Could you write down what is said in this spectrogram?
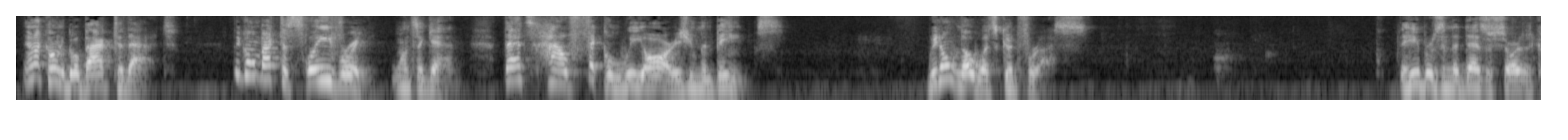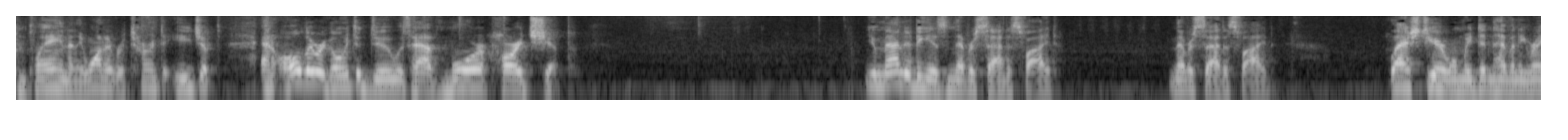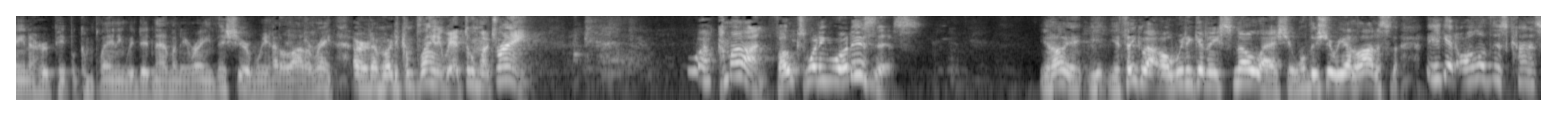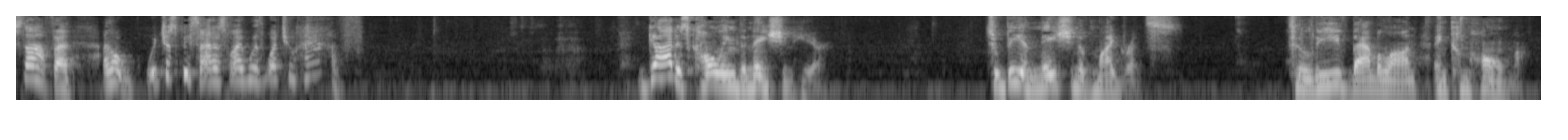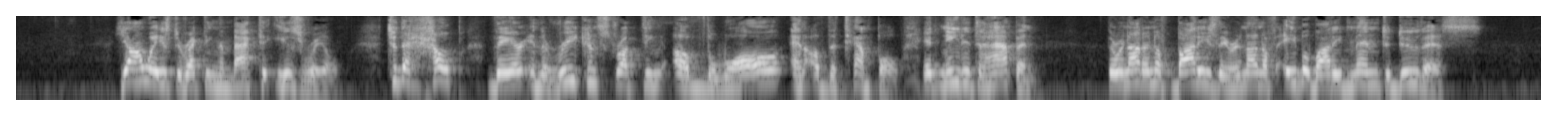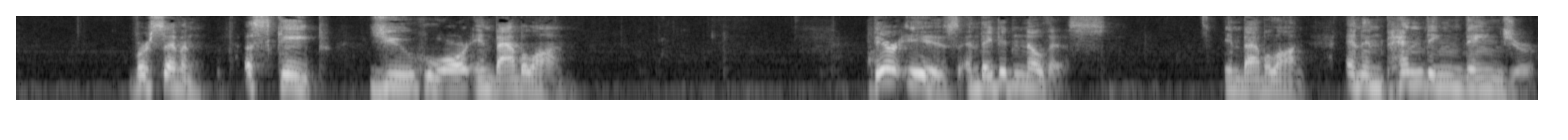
They're not going to go back to that. They're going back to slavery once again. That's how fickle we are as human beings. We don't know what's good for us. The Hebrews in the desert started to complain and they wanted to return to Egypt. And all they were going to do was have more hardship. humanity is never satisfied. Never satisfied. Last year, when we didn't have any rain, I heard people complaining we didn't have any rain. This year, when we had a lot of rain, I heard everybody complaining we had too much rain. Well, come on, folks. What, what is this? You know, you, you, think about, oh, we didn't get any snow last year. Well, this year we got a lot of snow. You get all of this kind of stuff. I, I go, well, just be satisfied with what you have. God is calling the nation here to be a nation of migrants to leave Babylon and come home. Yahweh is directing them back to Israel to the help there in the reconstructing of the wall and of the temple. It needed to happen. There were not enough bodies, there were not enough able bodied men to do this. Verse 7 Escape, you who are in Babylon. There is, and they didn't know this, in Babylon, an impending danger.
